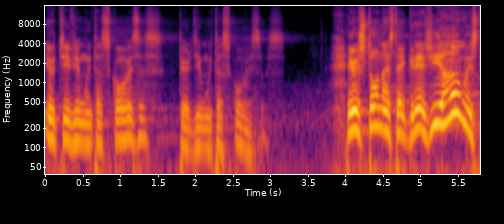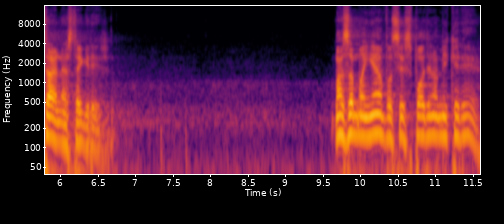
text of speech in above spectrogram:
Eu tive muitas coisas, perdi muitas coisas. Eu estou nesta igreja e amo estar nesta igreja. Mas amanhã vocês podem não me querer.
